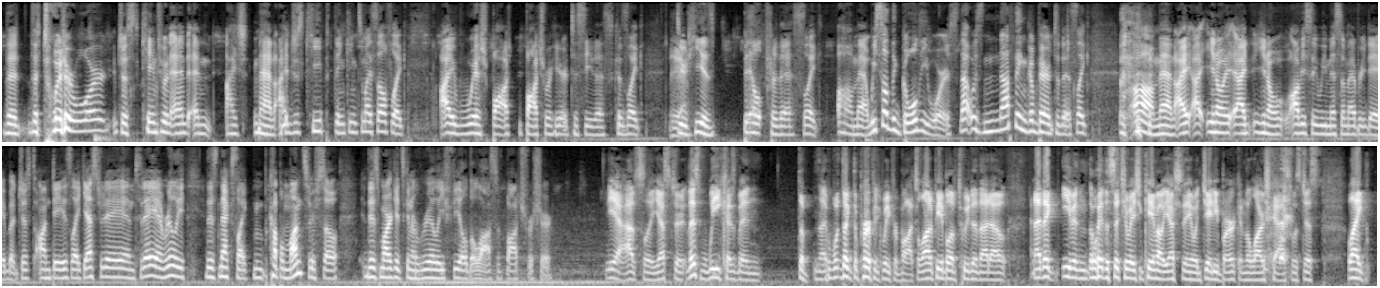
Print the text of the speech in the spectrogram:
the the Twitter war just came to an end and I man I just keep thinking to myself like I wish Botch, Botch were here to see this because like Yeah. dude he is built for this. Like oh man we saw the Goldie Wars. That was nothing compared to this. Like oh man, I, I, you know, I, you know, obviously we miss him every day, but just on days like yesterday and today, and really this next like m- couple months or so, this market's gonna really feel the loss of Botch for sure. Yeah, absolutely. Yesterday, this week has been the like the perfect week for Botch. A lot of people have tweeted that out, and I think even the way the situation came out yesterday with JD Burke and the large cast was just like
